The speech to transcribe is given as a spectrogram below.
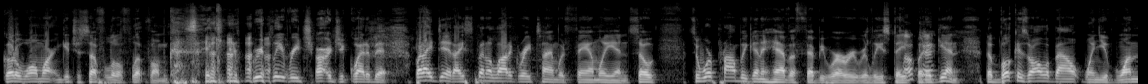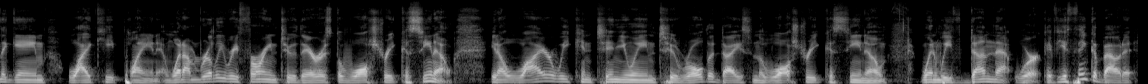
go to Walmart and get yourself a little flip phone because it can really recharge you quite a bit. But I did. I spent a lot of great time with family, and so so we're probably probably going to have a February release date. Okay. But again, the book is all about when you've won the game, why keep playing? And what I'm really referring to there is the Wall Street Casino. You know, why are we continuing to roll the dice in the Wall Street Casino when we've done that work? If you think about it,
